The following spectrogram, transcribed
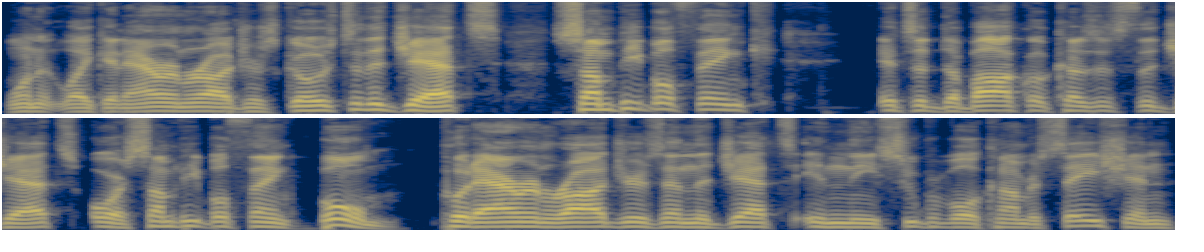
One like an Aaron Rodgers goes to the Jets. Some people think it's a debacle because it's the Jets, or some people think, boom, put Aaron Rodgers and the Jets in the Super Bowl conversation.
